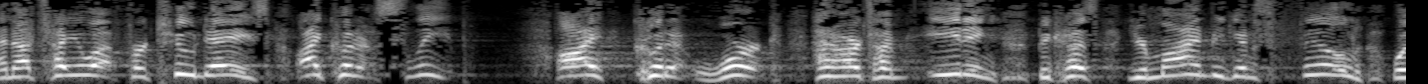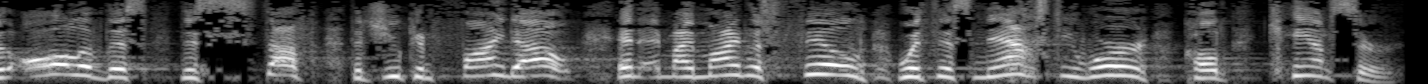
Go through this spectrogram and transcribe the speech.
And I'll tell you what, for two days, I couldn't sleep. I couldn't work, had a hard time eating because your mind begins filled with all of this, this stuff that you can find out. And, and my mind was filled with this nasty word called cancer.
